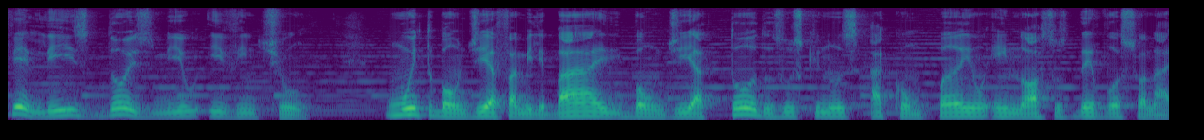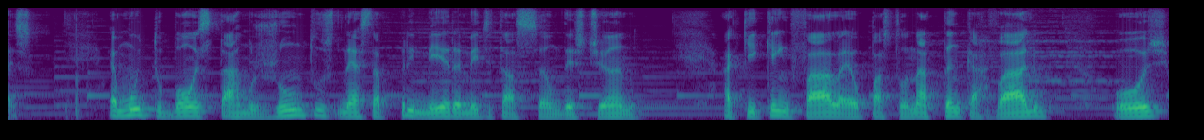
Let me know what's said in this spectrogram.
feliz 2021. Muito bom dia, família Bai, bom dia a todos os que nos acompanham em nossos devocionais. É muito bom estarmos juntos nessa primeira meditação deste ano. Aqui quem fala é o pastor Nathan Carvalho. Hoje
